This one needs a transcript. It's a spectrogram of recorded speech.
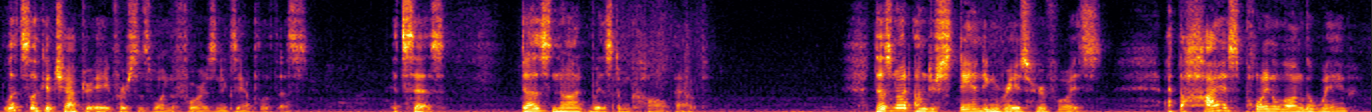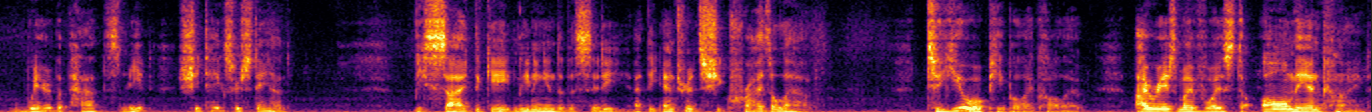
Let's look at chapter 8, verses 1 to 4 as an example of this. It says, Does not wisdom call out? Does not understanding raise her voice? At the highest point along the way where the paths meet, she takes her stand. Beside the gate leading into the city, at the entrance, she cries aloud To you, O people, I call out. I raise my voice to all mankind.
